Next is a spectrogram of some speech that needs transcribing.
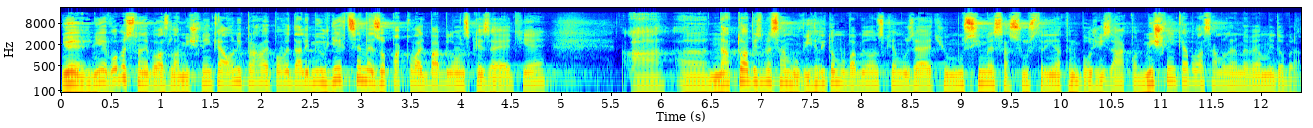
Nie, nie, vôbec to nebola zlá myšlienka. Oni práve povedali, my už nechceme zopakovať babylonské zajatie a e, na to, aby sme sa mu vyhli tomu babylonskému zajatiu, musíme sa sústrediť na ten Boží zákon. Myšlienka bola samozrejme veľmi dobrá.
